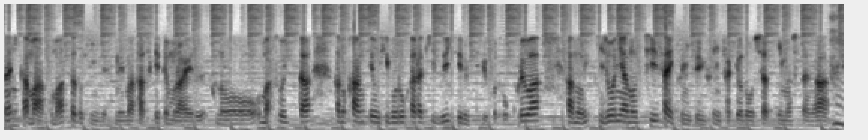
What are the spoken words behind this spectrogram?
何かまあ困った時にですね、まあ、助けてもらえるあの、まあ、そういったあの関係を日頃から築いているということこれはあの非常にあの小さい国というふうに先ほどおっしゃっていましたがはい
